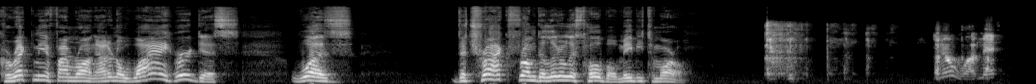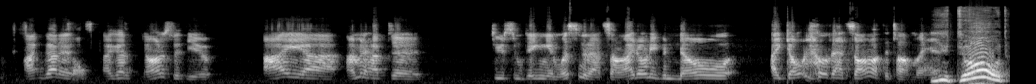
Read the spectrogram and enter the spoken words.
correct me if I'm wrong, I don't know why I heard this, was the track from The Littlest Hobo, maybe tomorrow. you know what, man? I've got to, I got to be honest with you. I, uh, I'm gonna have to do some digging and listen to that song. I don't even know. I don't know that song off the top of my head. You don't,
